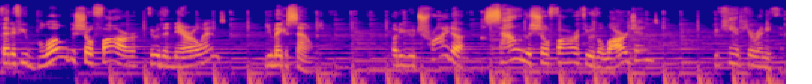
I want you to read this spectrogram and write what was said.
that if you blow the shofar through the narrow end, you make a sound. But if you try to sound the shofar through the large end, you can't hear anything.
